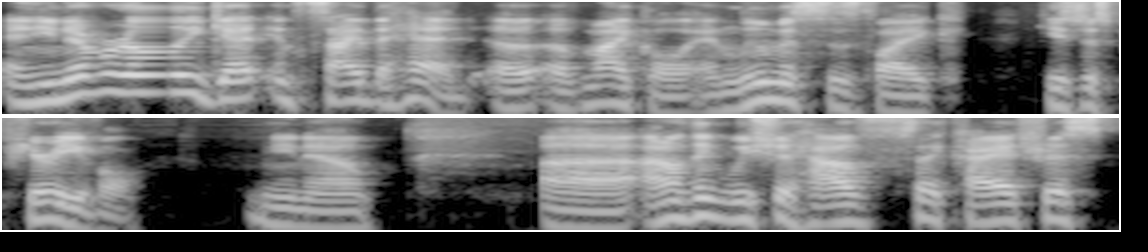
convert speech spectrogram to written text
And you never really get inside the head of, of Michael. And Loomis is like, he's just pure evil, you know. Uh, I don't think we should have psychiatrists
